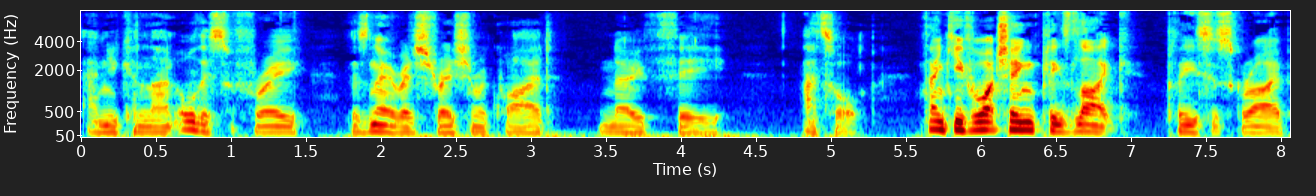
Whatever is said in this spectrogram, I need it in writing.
and you can learn all this for free there's no registration required, no fee at all. Thank you for watching. Please like, please subscribe.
